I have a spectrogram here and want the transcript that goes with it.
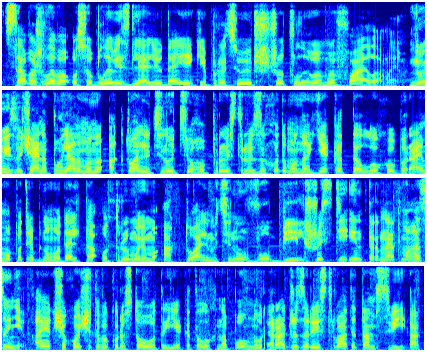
Це важлива особливість для людей, які працюють з чутливими файлами. Ну і звичайно, поглянемо на актуальну ціну цього пристрою. Заходимо на є-каталог, обираємо потрібну модель та отримуємо актуальну ціну в більшості інтернет-магазинів. А якщо хочете використовувати є-каталог на повну, раджу зареєструвати там свій аккаунт,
